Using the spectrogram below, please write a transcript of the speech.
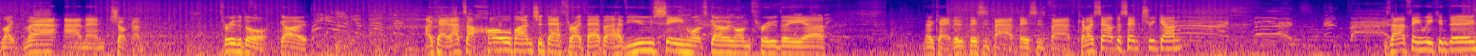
like that, and then shotgun through the door. Go. Okay, that's a whole bunch of death right there, but have you seen what's going on through the... Uh... Okay, th this is bad, this is bad. Can I set up the sentry gun? Is that a thing we can do?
